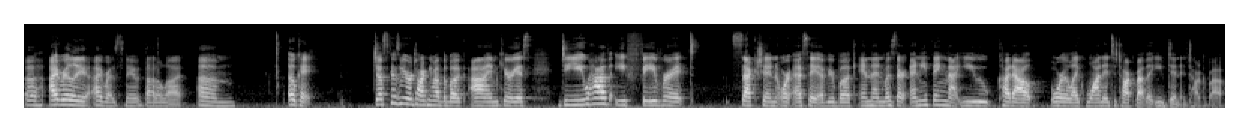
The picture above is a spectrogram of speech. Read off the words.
Uh, I really I resonate with that a lot. Um, okay, just because we were talking about the book, I'm curious. Do you have a favorite section or essay of your book? And then was there anything that you cut out or like wanted to talk about that you didn't talk about?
